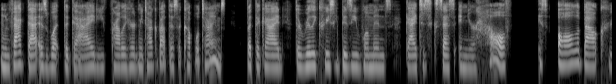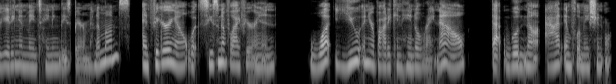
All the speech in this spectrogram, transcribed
In fact, that is what the guide, you've probably heard me talk about this a couple times, but the guide, the really crazy busy woman's guide to success in your health is all about creating and maintaining these bare minimums and figuring out what season of life you're in, what you and your body can handle right now that will not add inflammation or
